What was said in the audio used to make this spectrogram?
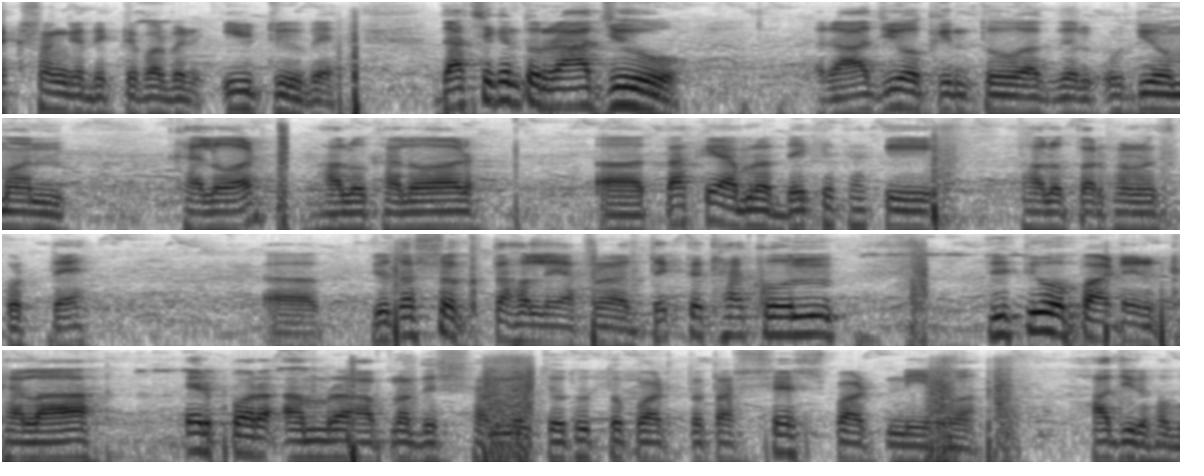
একসঙ্গে দেখতে পারবেন ইউটিউবে। যাচ্ছে কিন্তু রাজু, রাজুও কিন্তু একজন উদীয়মান খেলোয়াড়, ভালো খেলোয়াড় তাকে আমরা দেখে থাকি ভালো পারফরমেন্স করতে। প্রিয় দর্শক, তাহলে আপনারা দেখতে থাকুন তৃতীয় পার্টের খেলা। এরপর আমরা আপনাদের সামনে চতুর্থ পার্ট তথা শেষ পার্ট নিয়ে হাজির হব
